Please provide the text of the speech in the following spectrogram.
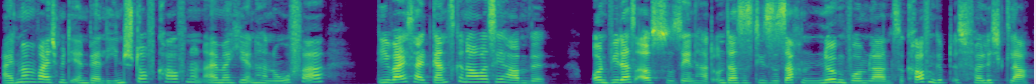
einmal war ich mit ihr in Berlin Stoff kaufen und einmal hier in Hannover. Die weiß halt ganz genau, was sie haben will. Und wie das auszusehen hat. Und dass es diese Sachen nirgendwo im Laden zu kaufen gibt, ist völlig klar.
